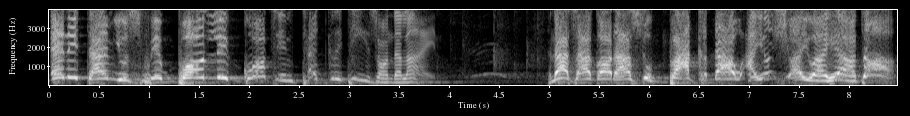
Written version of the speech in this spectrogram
anytime you speak boldly, God's integrity is on the line. And that's how God has to back down. Are you sure you are here at all?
